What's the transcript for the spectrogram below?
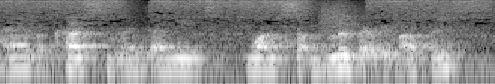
I have a customer that needs wants some blueberry muffins.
